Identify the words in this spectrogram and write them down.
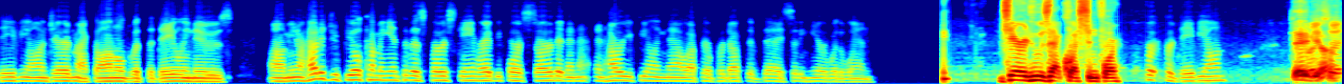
Dayvion, Jared McDonald with the Daily News. Um, you know, how did you feel coming into this first game right before it started, and and how are you feeling now after a productive day, sitting here with a win? Jared, who is that question for? For for Dayvion. Dayvion,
